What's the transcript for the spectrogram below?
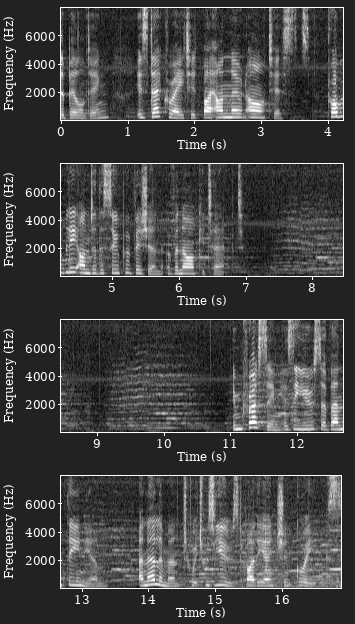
The building is decorated by unknown artists, probably under the supervision of an architect. Impressing is the use of anthemion, an element which was used by the ancient Greeks.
